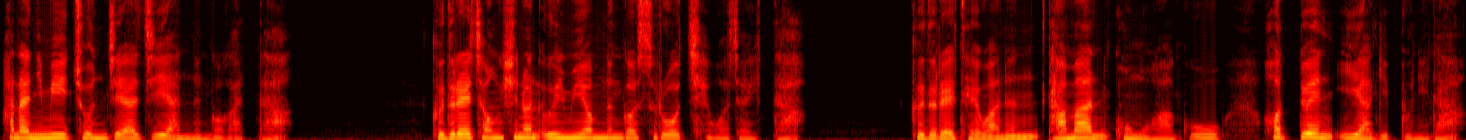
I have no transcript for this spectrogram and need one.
하나님이 존재하지 않는 것 같다. 그들의 정신은 의미 없는 것으로 채워져 있다. 그들의 대화는 다만 공허하고 헛된 이야기뿐이다.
